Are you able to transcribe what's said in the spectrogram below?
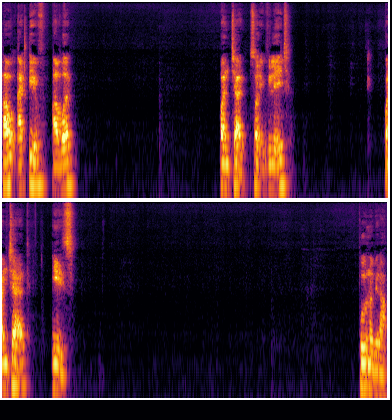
how active our panchayat sorry village panchayat is पूर्णविराम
